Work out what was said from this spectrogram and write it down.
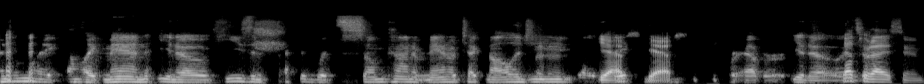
and I'm like I'm like man you know he's infected with some kind of nanotechnology Mhm. like, yeah, yeah. forever you know That's and- what I assumed.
